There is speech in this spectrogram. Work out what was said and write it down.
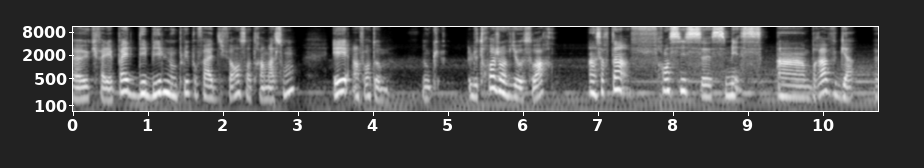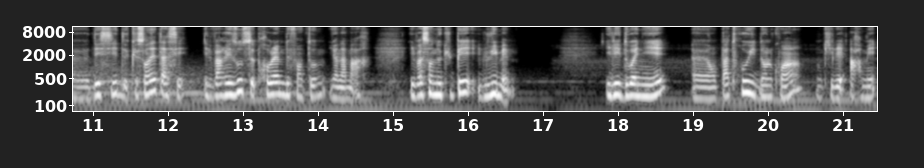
euh, qu'il fallait pas être débile non plus pour faire la différence entre un maçon et un fantôme. Donc le 3 janvier au soir, un certain Francis Smith, un brave gars, euh, décide que c'en est assez. Il va résoudre ce problème de fantôme, il y en a marre. Il va s'en occuper lui-même. Il est douanier, euh, en patrouille dans le coin, donc il est armé.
